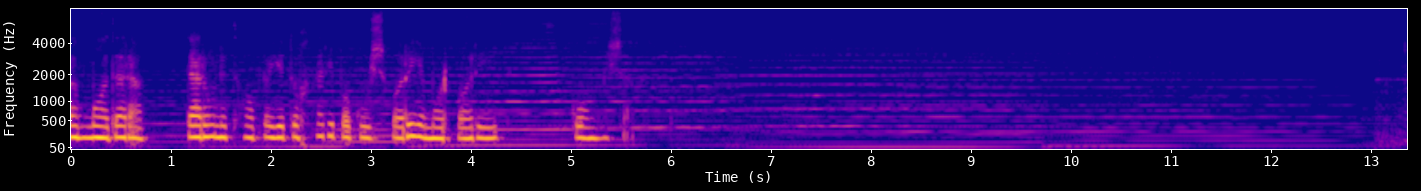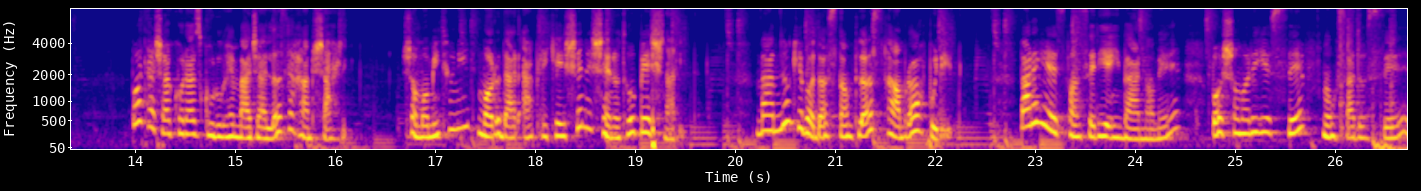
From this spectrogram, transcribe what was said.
و مادرم درون تابلوی دختری با گوشواره مروارید گم می شود با تشکر از گروه مجلات همشهری شما می‌تونید ما رو در اپلیکیشن شنوتو بشنوید. ممنون که با داستان پلاس همراه بودید. برای اسپانسری این برنامه با شماره 0903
